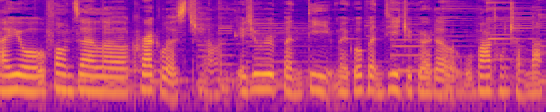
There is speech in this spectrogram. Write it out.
还有放在了 Craigslist 上，也就是本地美国本地这边的五八同城吧。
